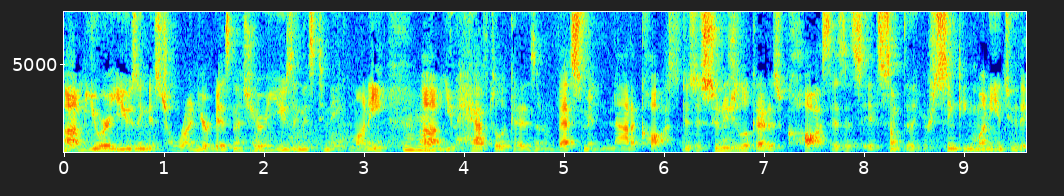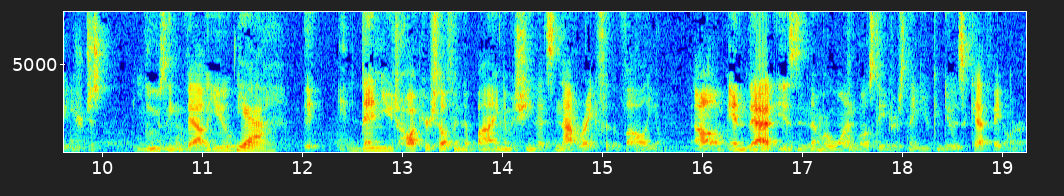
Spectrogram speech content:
Um, you are using this to run your business. You are using this to make money. Um, you have to look at it as an investment, not a cost. Because as soon as you look at it as a cost, as it's it's something that you're sinking money into that you're just losing value. yeah. it- then you talk yourself into buying a machine that's not right for the volume. Um, and that is the number one most dangerous thing you can do as a cafe owner.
